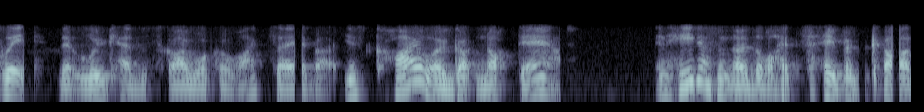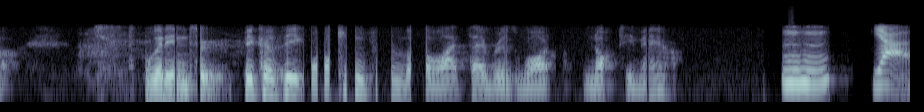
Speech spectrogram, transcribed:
click that Luke had the Skywalker lightsaber is Kylo got knocked out, and he doesn't know the lightsaber got split in two because the explosion from the lightsaber is what knocked him out. Mhm. Yeah.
